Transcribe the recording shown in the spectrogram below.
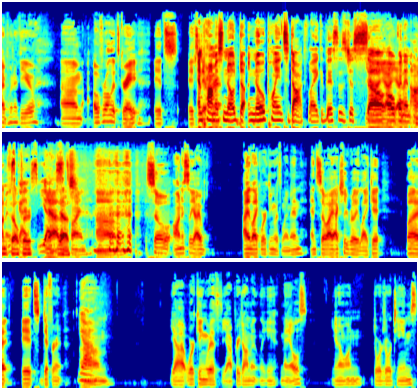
My point of view, um, overall, it's great. It's it's and different. promise no do- no points docked. Like this is just so Yeah, yeah, open yeah. and honest, Unfiltered. guys. Yeah, Yes. that's Yes. fine. Um, so honestly, I I like working with women, and so I actually really like it, but it's different. Yeah. Um, yeah, working with yeah predominantly males, you know, on door to door teams.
